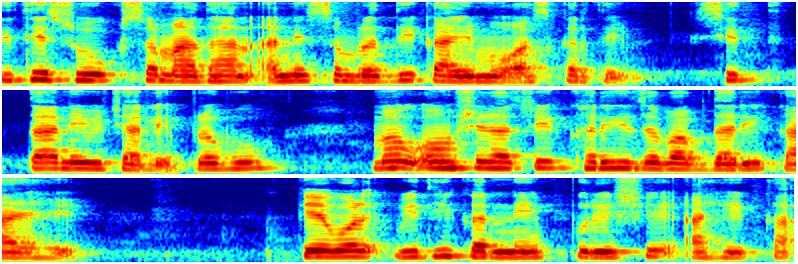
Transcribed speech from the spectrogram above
तिथे सुख समाधान आणि समृद्धी कायम वास करते. सीताने विचारले प्रभू मग वंशजाची खरी जबाबदारी काय आहे? केवळ विधी करणे पुरेसे आहे का?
